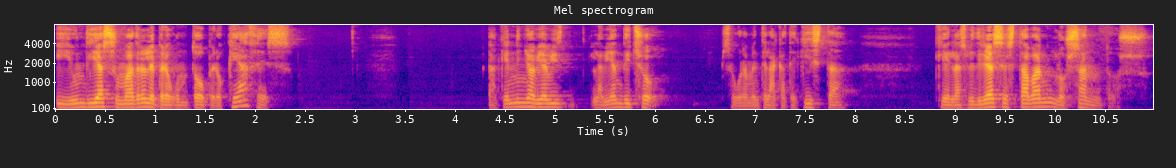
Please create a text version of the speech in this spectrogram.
Y un día su madre le preguntó, ¿pero qué haces? Aquel niño le habían dicho, seguramente la catequista, que en las vidrieras estaban los santos.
